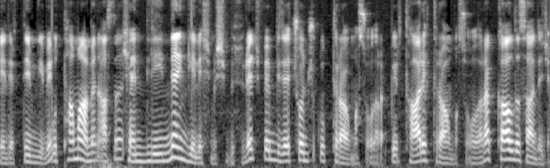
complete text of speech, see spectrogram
belirttiğim gibi. Bu tamamen aslında kendiliğinden gelişmiş bir süreç ve bize çocukluk travması olarak bir tarih travması olarak kaldı sadece.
